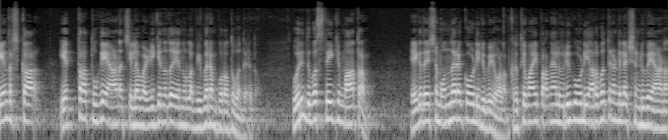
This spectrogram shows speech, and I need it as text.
കേന്ദ്ര സർക്കാർ എത്ര തുകയാണ് ചിലവഴിക്കുന്നത് എന്നുള്ള വിവരം പുറത്തു വന്നിരുന്നു. ഒരു ദിവസത്തേക്ക് മാത്രം ഏകദേശം ഒന്നര കോടി രൂപയോളം കൃത്യമായി പറഞ്ഞാൽ ഒരു കോടി അറുപത്തിരണ്ട് ലക്ഷം രൂപയാണ്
